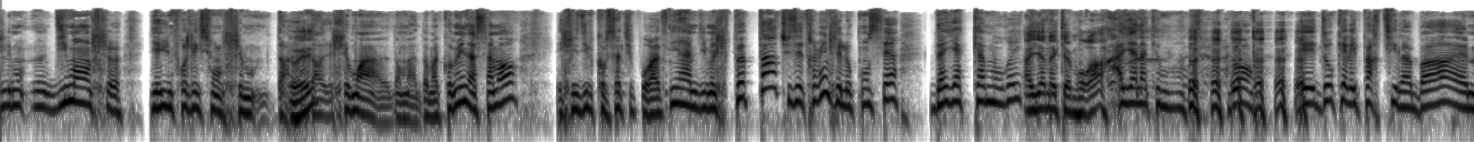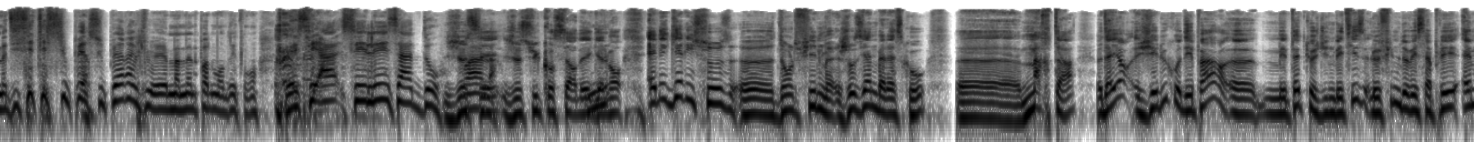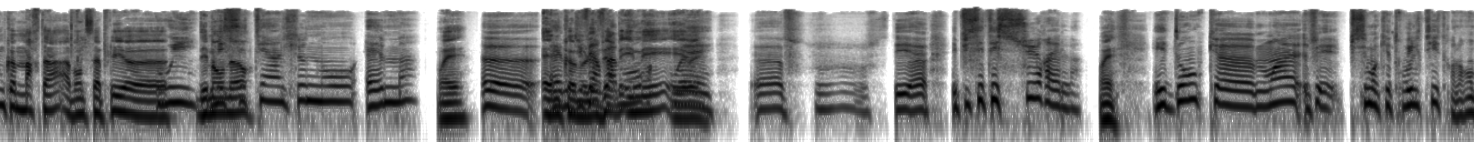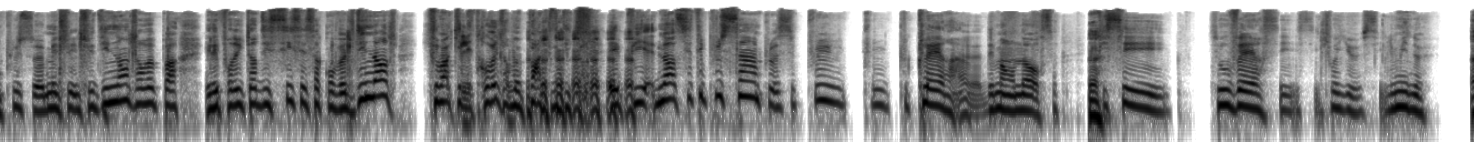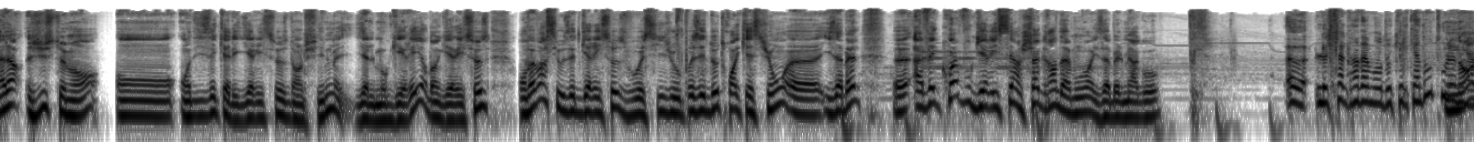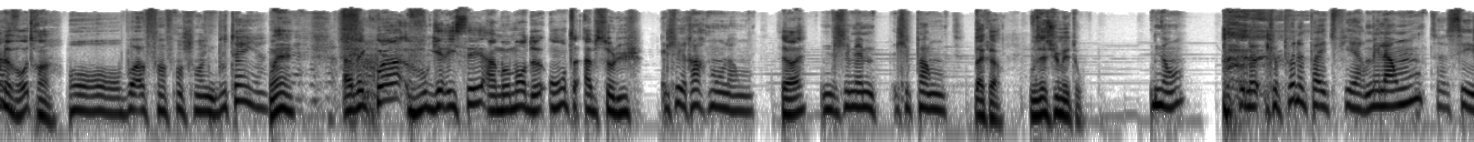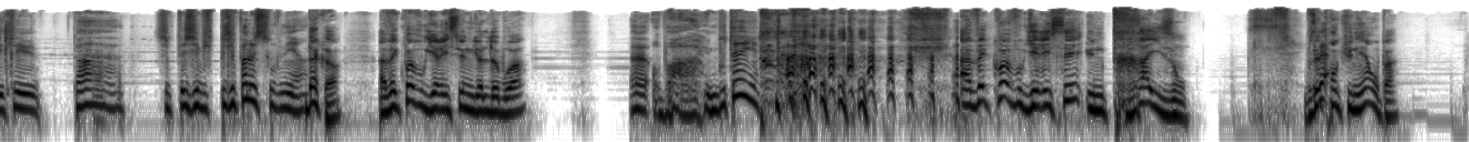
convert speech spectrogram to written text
dimanche, il y a eu une projection chez, dans- dans- chez moi, dans ma, dans ma commune, à Et je lui dis, comme ça, tu pourras venir. Elle me dit, mais je peux pas, tu sais très bien que j'ai le concert d'Aya Kamore. Aya Nakamura. Aya Nakamura. Bon. Et donc, elle est partie là-bas. Elle m'a dit, c'était super, super. Et je, elle m'a même pas demandé comment. Mais c'est, c'est les ados. Je Voilà. sais, je suis concerné également. Elle est guérisseuse euh, dans le film Josiane Balasco, euh, Martha. D'ailleurs, j'ai lu qu'au départ, euh, mais peut-être que je dis une bêtise, le film devait s'appeler M comme Martha avant de s'appeler oui. Des mais en or. c'était un jeu de mots. M. Ouais. Euh, comme du le verbe, verbe amour, aimer et ouais. ouais. Euh, euh, et puis c'était sur elle. Ouais. Et donc moi, c'est moi qui ai trouvé le titre. Alors en plus, mais j'ai j'ai dit non, j'en veux pas. Et les producteurs disent si, c'est ça qu'on veut. Je dis non, c'est moi qui l'ai trouvé, j'en veux pas. je dis. et puis non, c'était plus simple, c'est plus plus plus clair, hein, des mains en or. Puis c'est ouvert, c'est joyeux, c'est lumineux. Alors justement, on, on disait qu'elle est guérisseuse dans le film. Il y a le mot guérir dans guérisseuse. On va voir si vous êtes guérisseuse vous aussi. Je vais vous poser deux trois questions. Euh, Isabelle, euh, avec quoi vous guérissez un chagrin d'amour, Isabelle Mergot? Euh, le chagrin d'amour de quelqu'un d'autre ou le Non, mien? le vôtre. Oh, bah, enfin franchement, une bouteille. Ouais. Avec quoi vous guérissez un moment de honte absolue? J'ai rarement la honte. C'est vrai? J'ai même, j'ai pas honte. D'accord. Vous assumez tout? Non, je peux, ne, je peux ne pas être fière, mais la honte, c'est, j'ai pas, j'ai, pas le souvenir. D'accord. Avec quoi vous guérissez une gueule de bois? Euh, oh bah, une bouteille. Avec quoi vous guérissez une trahison? Vous êtes Bah- rancunière ou pas?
